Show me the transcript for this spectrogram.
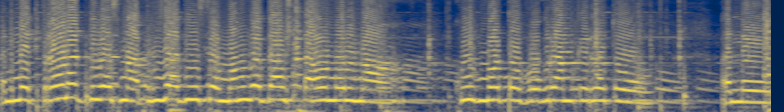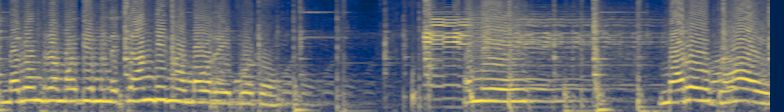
અને મેં ત્રણ જ દિવસમાં ત્રીજા દિવસે મંગળદાસ ટાઉન હોલમાં ખૂબ મોટો પ્રોગ્રામ કર્યો હતો અને નરેન્દ્ર મોદીએ મને ચાંદીનો મોર આપ્યો હતો. અને મારો ભાઈ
